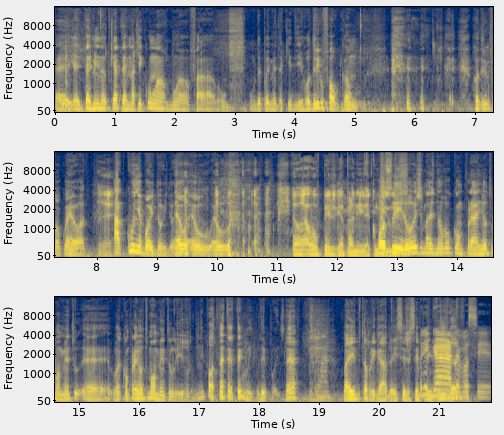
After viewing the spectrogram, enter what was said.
É, e aí termina, quero terminar aqui com uma- uma um, um depoimento aqui de Rodrigo Falcão. Rodrigo Falcão é ótimo. É. A Cunha Boy Doido. É o, é o, é o- É, o- é o peixe que é pra mim, é. Posso ir hoje, mas não vou comprar em outro momento. É, vou comprar em outro momento o livro. O importante é ter o livro depois, né? Claro. Laís, muito obrigado aí. Seja sempre Obrigada a bem-vinda. você.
